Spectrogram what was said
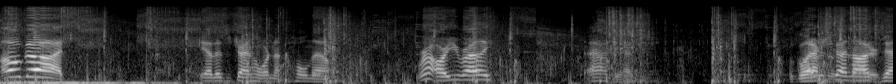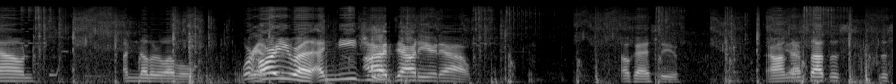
Oh god! Yeah, there's a giant hole hole now. Where are you, Riley? Ah, yeah. We'll go I just got knocked down another level. Where We're you, Riley? I need you. I'm down here now. Okay, I see you. Alright, I'm Yeah. gonna stop this, this,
